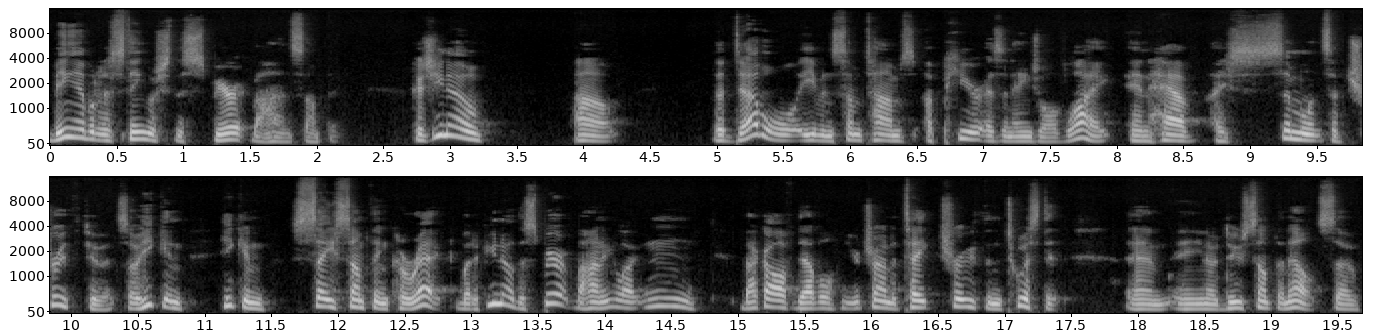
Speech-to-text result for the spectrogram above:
being able to distinguish the spirit behind something. Because you know, uh, the devil will even sometimes appear as an angel of light and have a semblance of truth to it. So he can he can say something correct, but if you know the spirit behind it, you're like, mm, back off, devil. You're trying to take truth and twist it and, and you know do something else. So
